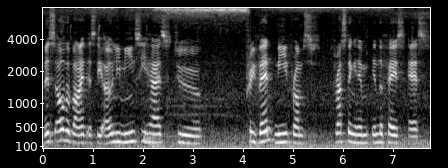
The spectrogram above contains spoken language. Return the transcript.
This overbind is the only means he has to prevent me from thrusting him in the face as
